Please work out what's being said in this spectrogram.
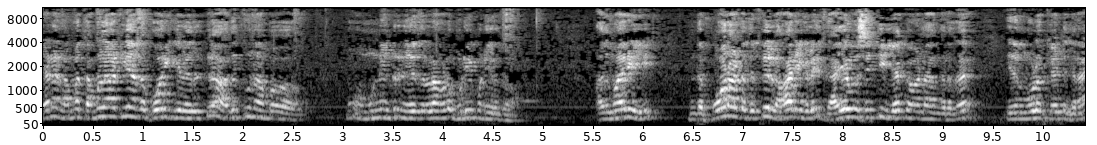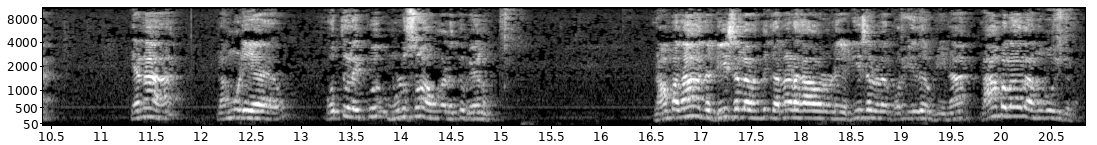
ஏன்னா நம்ம தமிழ்நாட்டிலேயும் அந்த கோரிக்கைகள் இருக்கு அதுக்கும் நம்ம முன்னின்று நேரத்தெல்லாம் கூட முடிவு பண்ணியிருக்கிறோம். அது மாதிரி இந்த போராட்டத்திற்கு லாரிகளை தயவு செஞ்சு இயக்க வேண்டாங்கிறத இதன் மூலம் கேட்டுக்கிறேன். ஏன்னா நம்முடைய ஒத்துழைப்பு முழுசும் அவங்களுக்கு வேணும். நாம தான் அந்த டீசலை வந்து கர்நாடகாவுடைய டீசல் விலை குறையுது அப்படின்னா நாம தான் அதை அனுபவிக்கிறோம்.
